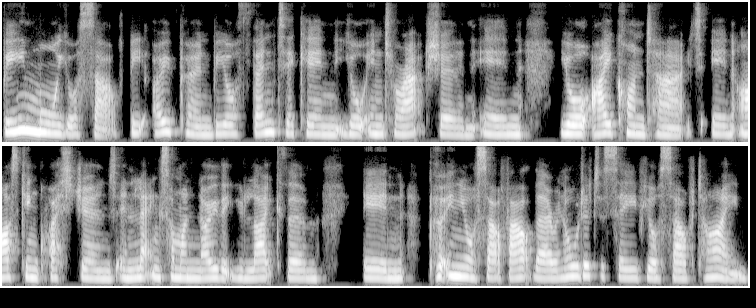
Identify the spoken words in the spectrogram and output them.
Be more yourself. Be open. Be authentic in your interaction in your eye contact in asking questions in letting someone know that you like them in putting yourself out there in order to save yourself time,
